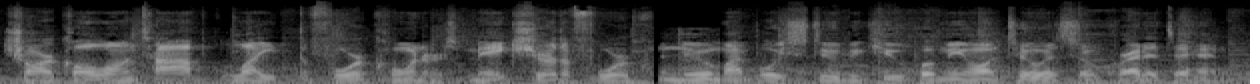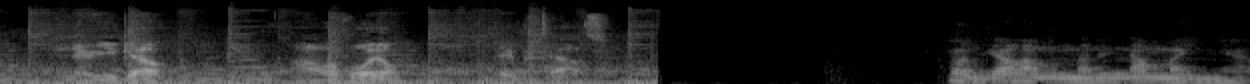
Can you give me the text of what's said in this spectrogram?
charcoal on top, light the four corners. Make sure the four new. My boy Stubby Q put me onto it, so credit to him. And there you go, olive oil, paper towels. Oğlum yalan bunlara inanmayın ya.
